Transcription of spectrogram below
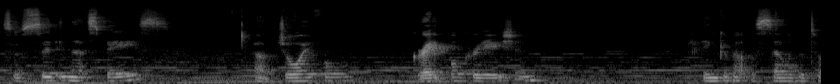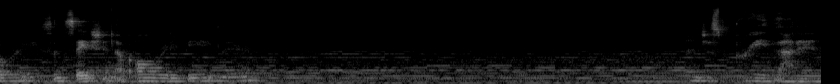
So sit in that space of joyful, grateful creation. Think about the celebratory sensation of already being there. And just breathe that in.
